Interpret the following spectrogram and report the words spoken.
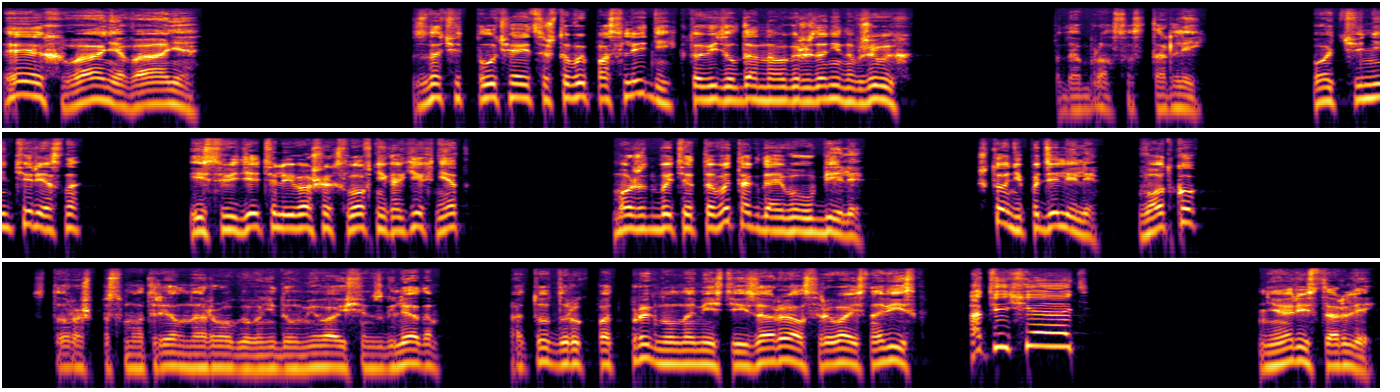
Эх, Ваня, Ваня. Значит, получается, что вы последний, кто видел данного гражданина в живых? Подобрался Старлей. Очень интересно. И свидетелей ваших слов никаких нет. Может быть, это вы тогда его убили? Что не поделили? Водку? Сторож посмотрел на Рогова недоумевающим взглядом, а тот вдруг подпрыгнул на месте и заорал, срываясь на виск. «Отвечать!» «Не ори, Старлей!»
